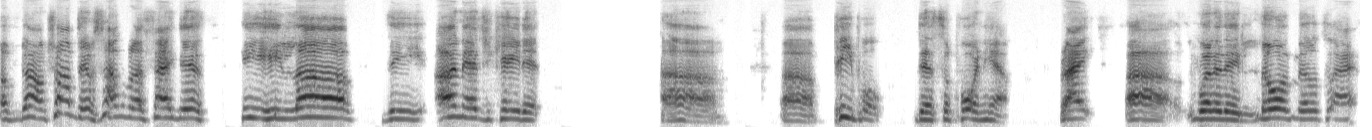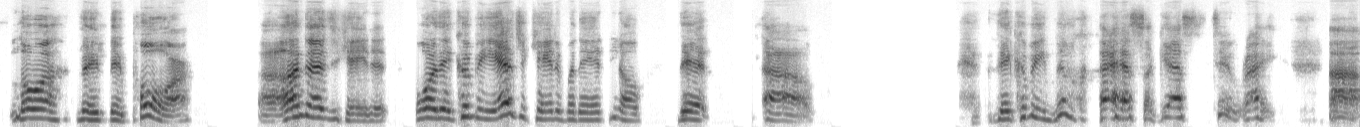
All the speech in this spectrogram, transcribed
of Donald Trump, they was talking about the fact that he he loved the uneducated uh uh people that supporting him, right? Uh whether they lower middle class, lower they they poor, uh, uneducated, or they could be educated, but they you know that uh they could be middle class, I guess, too, right? Uh,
